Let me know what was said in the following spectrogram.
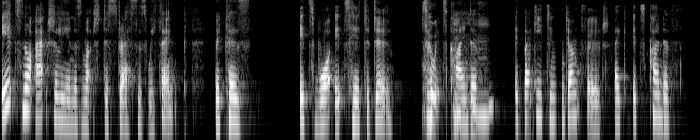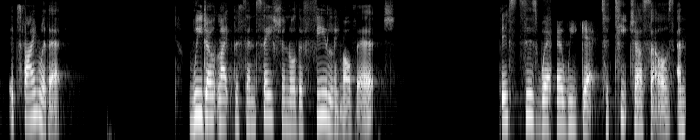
it's not actually in as much distress as we think because it's what it's here to do. So it's kind of Mhm. it's like eating junk food. Like it's kind of it's fine with it. We don't like the sensation or the feeling of it. This is where we get to teach ourselves and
